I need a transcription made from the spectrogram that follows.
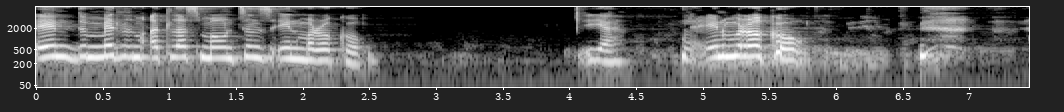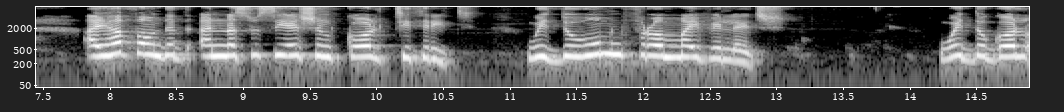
in the Middle Atlas Mountains in Morocco. Yeah, in Morocco. I have founded an association called Tithrit with the women from my village with the goal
